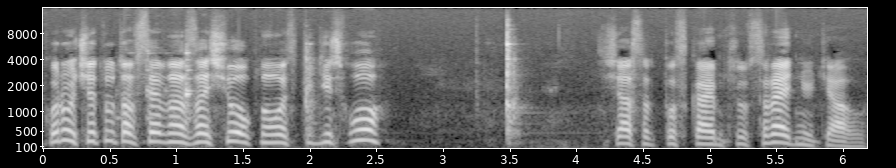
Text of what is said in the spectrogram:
Коротше, тут все в нас защелкнулось, підійшло. Зараз відпускаємо цю середню тягу.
